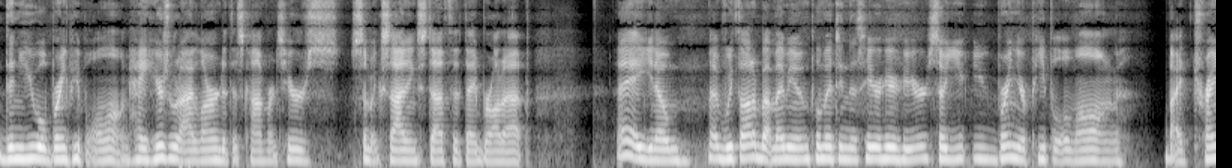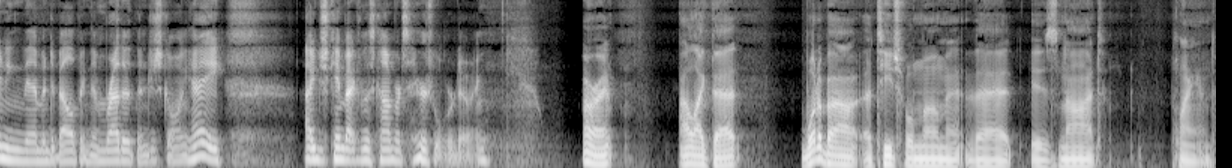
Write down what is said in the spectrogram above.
then you will bring people along. Hey, here's what I learned at this conference. Here's some exciting stuff that they brought up. Hey, you know, have we thought about maybe implementing this here, here, here? So you, you bring your people along by training them and developing them rather than just going, hey, I just came back from this conference. Here's what we're doing. All right. I like that. What about a teachable moment that is not planned?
